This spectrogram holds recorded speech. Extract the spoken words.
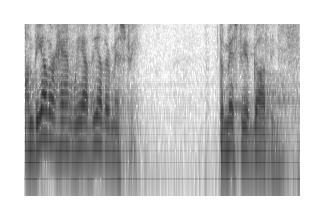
On the other hand, we have the other mystery, the mystery of godliness.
